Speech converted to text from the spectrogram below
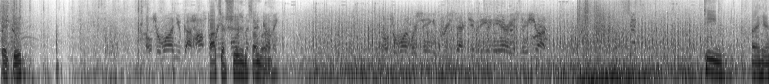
Shit, dude. Ultra One, you've got hostile Bots are shooting reinforcements somewhere. Ultra One, we're seeing increased activity in the area. Stay sharp. Team right here.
